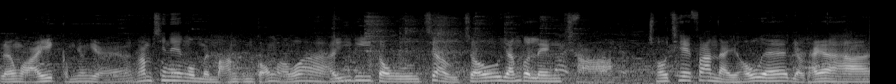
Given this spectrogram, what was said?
兩位咁樣樣。啱先咧，我咪猛咁講話，哇！喺呢度朝頭早飲個靚茶，坐車翻嚟好嘅，又睇下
